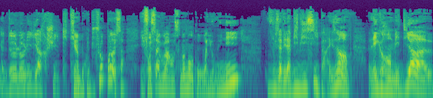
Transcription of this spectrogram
de l'oligarchie qui tient beaucoup de choses Hein. Il faut savoir en ce moment qu'au Royaume-Uni, vous avez la BBC, par exemple, les grands médias, euh,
